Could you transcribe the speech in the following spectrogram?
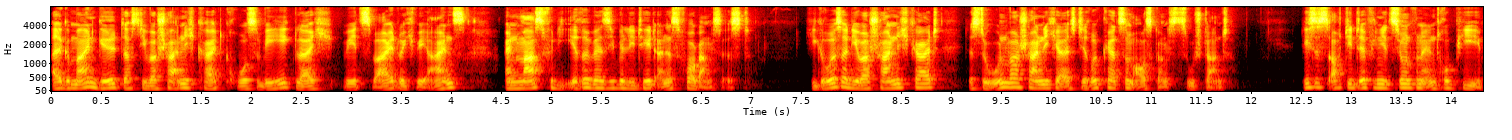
Allgemein gilt, dass die Wahrscheinlichkeit groß W gleich W2 durch W1 ein Maß für die Irreversibilität eines Vorgangs ist. Je größer die Wahrscheinlichkeit, desto unwahrscheinlicher ist die Rückkehr zum Ausgangszustand. Dies ist auch die Definition von Entropie.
